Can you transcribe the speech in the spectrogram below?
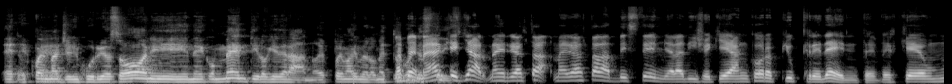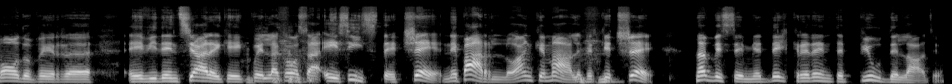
E, okay. e, qua immagino i curiosoni nei commenti lo chiederanno e poi magari ve lo metto Vabbè, ma è anche chiaro, ma in, realtà, ma in realtà la bestemmia la dice che è ancora più credente perché è un modo per eh, evidenziare che quella cosa esiste, c'è, ne parlo anche male perché c'è. La bestemmia è del credente più dell'ateo.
